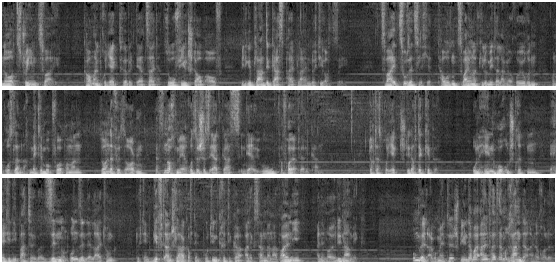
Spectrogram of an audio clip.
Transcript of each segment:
Nord Stream 2. Kaum ein Projekt wirbelt derzeit so viel Staub auf wie die geplante Gaspipeline durch die Ostsee. Zwei zusätzliche 1200 Kilometer lange Röhren von Russland nach Mecklenburg-Vorpommern sollen dafür sorgen, dass noch mehr russisches Erdgas in der EU verfeuert werden kann. Doch das Projekt steht auf der Kippe. Ohnehin hoch umstritten erhält die Debatte über Sinn und Unsinn der Leitung durch den Giftanschlag auf den Putin-Kritiker Alexander Nawalny eine neue Dynamik. Umweltargumente spielen dabei allenfalls am Rande eine Rolle.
